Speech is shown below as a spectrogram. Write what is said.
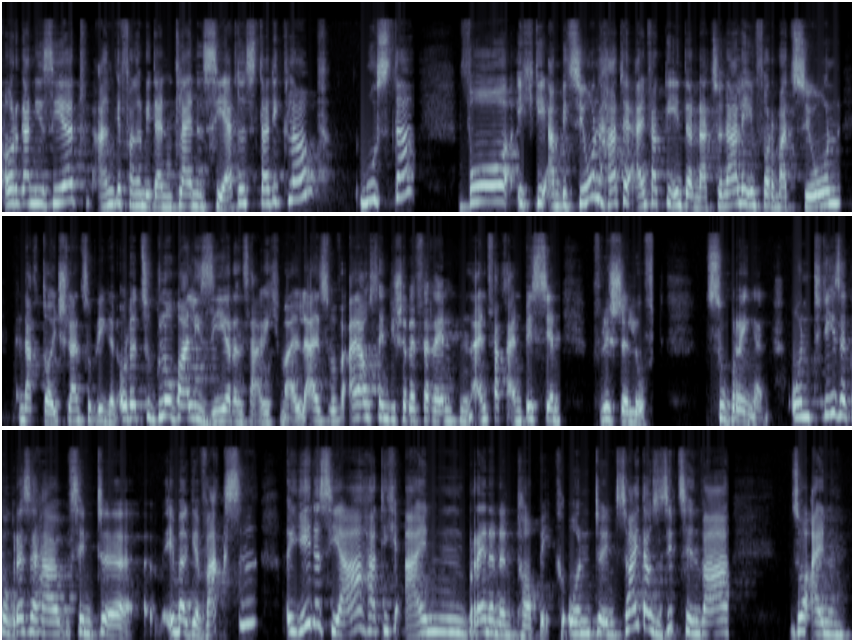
organisiert, angefangen mit einem kleinen Seattle Study Club Muster, wo ich die Ambition hatte, einfach die internationale Information nach Deutschland zu bringen oder zu globalisieren, sage ich mal. Also ausländische Referenten, einfach ein bisschen frische Luft zu bringen. Und diese Kongresse sind äh, immer gewachsen. Jedes Jahr hatte ich einen brennenden Topic. Und in 2017 war so ein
